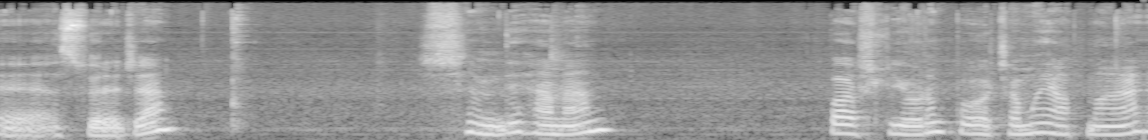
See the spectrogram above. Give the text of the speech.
e, süreceğim. Şimdi hemen başlıyorum poğaçamı yapmaya.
